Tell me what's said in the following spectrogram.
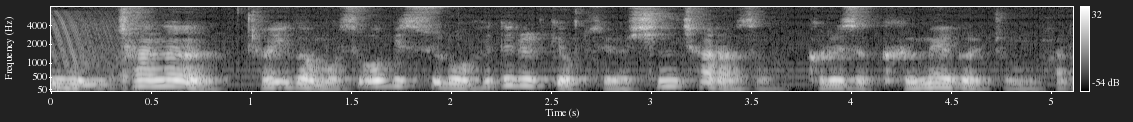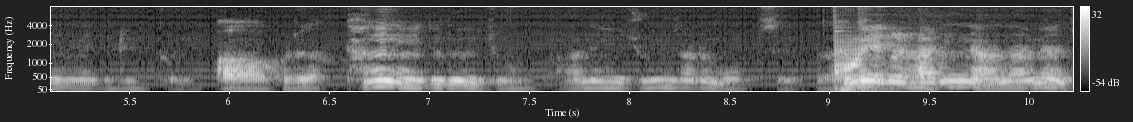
이 차는 저희가 뭐 서비스로 해드릴 게 없어요. 신차라서. 그래서 금액을 좀 할인해 드릴 거예요. 아 그래요? 당연히 해드려야죠. 안 해주는 사람 은 없어요. 금액을 할인 안 하면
